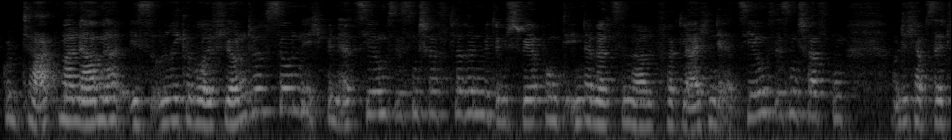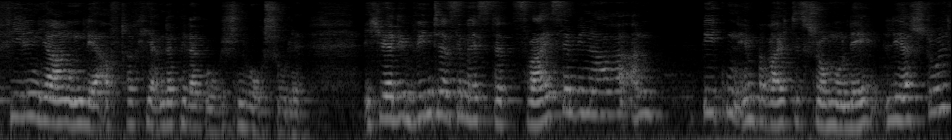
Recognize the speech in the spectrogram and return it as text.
Guten Tag, mein Name ist Ulrike Wolf-Jontofson. Ich bin Erziehungswissenschaftlerin mit dem Schwerpunkt internationalen Vergleichen der Erziehungswissenschaften und ich habe seit vielen Jahren einen Lehrauftrag hier an der Pädagogischen Hochschule. Ich werde im Wintersemester zwei Seminare anbieten im Bereich des Jean Monnet Lehrstuhls.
